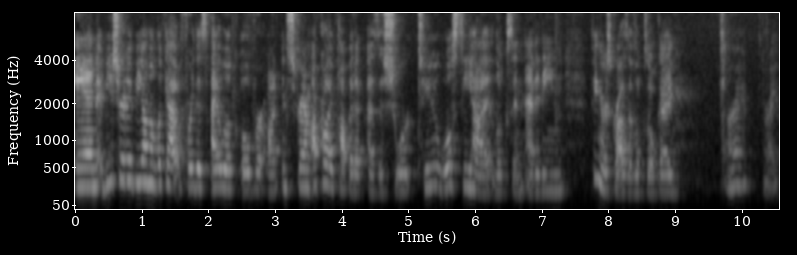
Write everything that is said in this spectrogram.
And be sure to be on the lookout for this eye look over on Instagram. I'll probably pop it up as a short too. We'll see how it looks in editing. Fingers crossed it looks okay. All right, all right.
